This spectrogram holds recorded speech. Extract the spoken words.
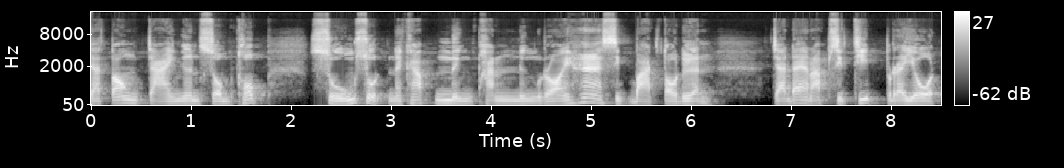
จะต้องจ่ายเงินสมทบสูงสุดนะครับ 1,150 บาทต่อเดือน จะได้รับสิทธิประโยชน์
